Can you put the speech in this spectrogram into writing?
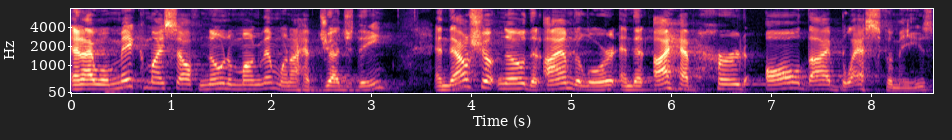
And I will make myself known among them when I have judged thee. And thou shalt know that I am the Lord, and that I have heard all thy blasphemies,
